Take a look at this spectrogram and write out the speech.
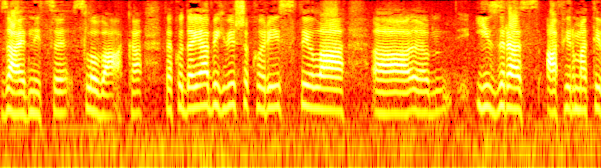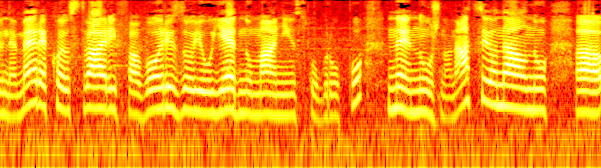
zajednice Slovaka. Tako da ja bih više koristila a, izraz afirmativne mere koje u stvari favorizuju jednu manjinsku grupu, ne nužno nacionalnu, a,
